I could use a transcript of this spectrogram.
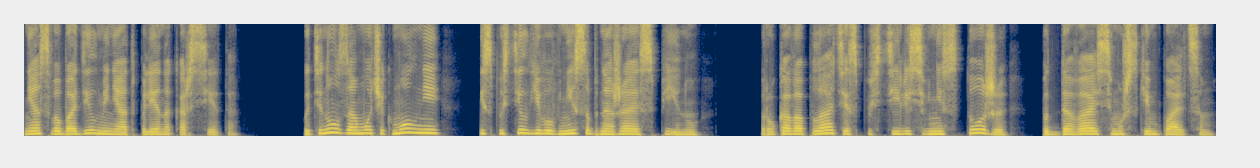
не освободил меня от плена корсета. Потянул замочек молнии и спустил его вниз, обнажая спину. Рукава платья спустились вниз тоже, поддаваясь мужским пальцам.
